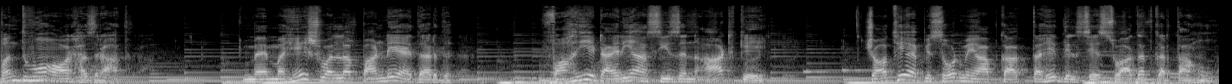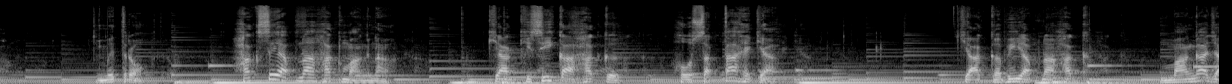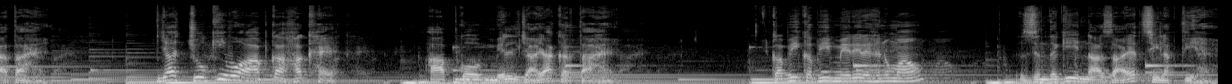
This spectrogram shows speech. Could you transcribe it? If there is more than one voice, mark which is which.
Speaker 1: बंधुओं और हजरात। मैं महेश वल्लभ पांडे है दर्द, वाह्य डायरिया सीज़न आठ के चौथे एपिसोड में आपका तहे दिल से स्वागत करता हूँ। मित्रों, हक से अपना हक मांगना, क्या किसी का हक हो सकता है क्या? क्या कभी अपना हक मांगा जाता है? या चूँकि वो आपका हक है आपको मिल जाया करता है। कभी कभी मेरे रहनुमाओं, ज़िंदगी नाजायत सी लगती है।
